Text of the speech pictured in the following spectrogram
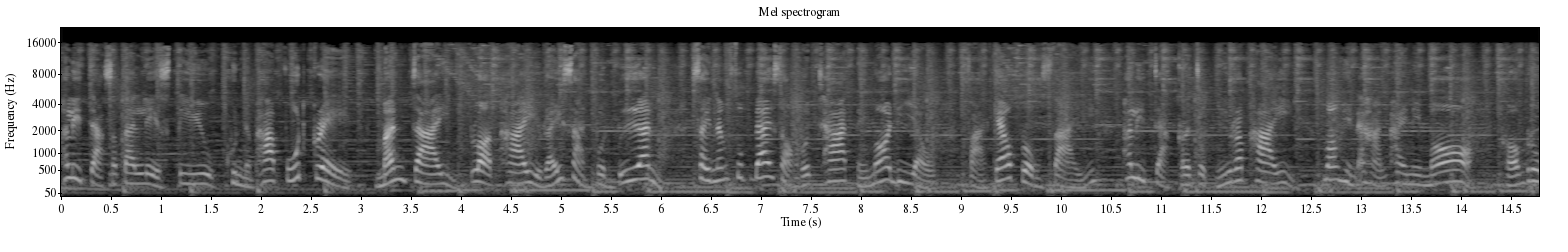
ผลิตจากสแตนเลสสตีล คุณภาพฟู้ดเกรด มั่นใจ ปลอดภัย ไร้สารปนเปื้อน ส่น้ำซุปได้ 2 รสชาติในหม้อเดียว ฝาแก้วโปร่งใส ผลิตจากกระจกนิรภัย มองเห็นอาหารภายในหม้อ พร้อมรู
